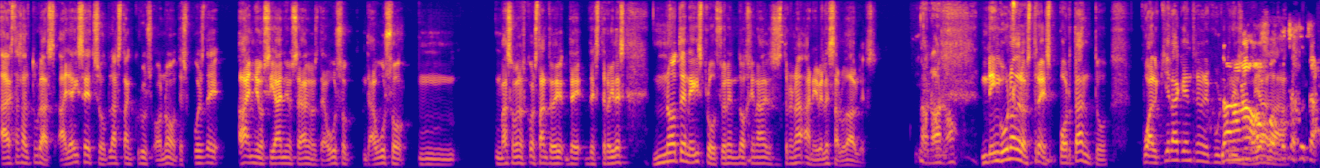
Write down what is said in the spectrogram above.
a estas alturas hayáis hecho Blast and Cruise o no, después de años y años y años de abuso, de abuso mm, más o menos constante de, esteroides, no tenéis producción endógena de testosterona a niveles saludables. No, no, no. Ninguno de los tres. Por tanto, cualquiera que entre en el culturismo... No, no, no, ojo, escucha, escucha.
